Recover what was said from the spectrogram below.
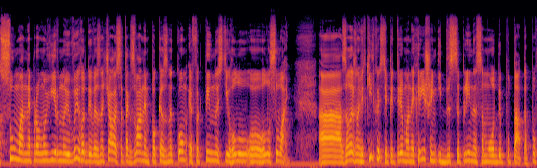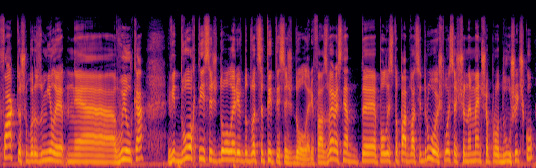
Сума неправомірної вигоди визначалася так званим показником ефективності голосувань. Залежно від кількості підтриманих рішень і дисципліни самого депутата. По факту, щоб ви розуміли, е, вилка від 2 тисяч доларів до 20 тисяч доларів. А з вересня е, по листопад 22 йшлося щонайменше про двушечку,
